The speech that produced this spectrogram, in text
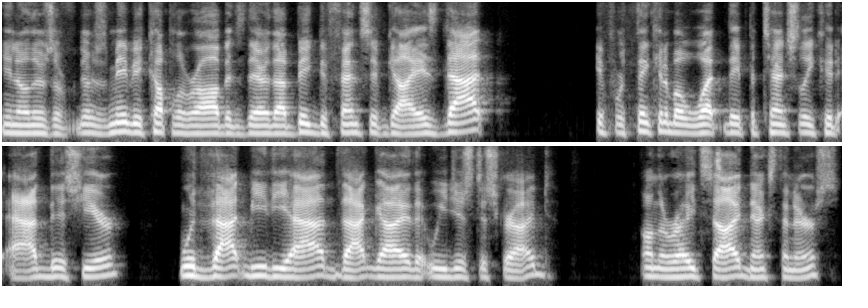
you know, there's a, there's maybe a couple of Robins there, that big defensive guy. Is that if we're thinking about what they potentially could add this year, would that be the ad, that guy that we just described on the right side next to Nurse?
